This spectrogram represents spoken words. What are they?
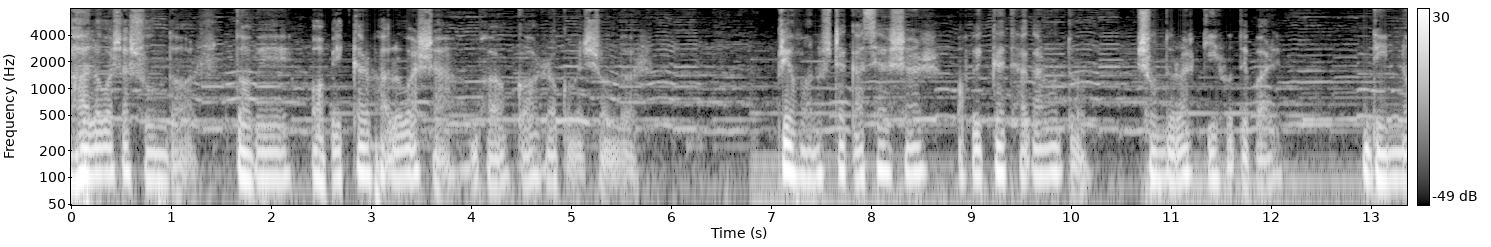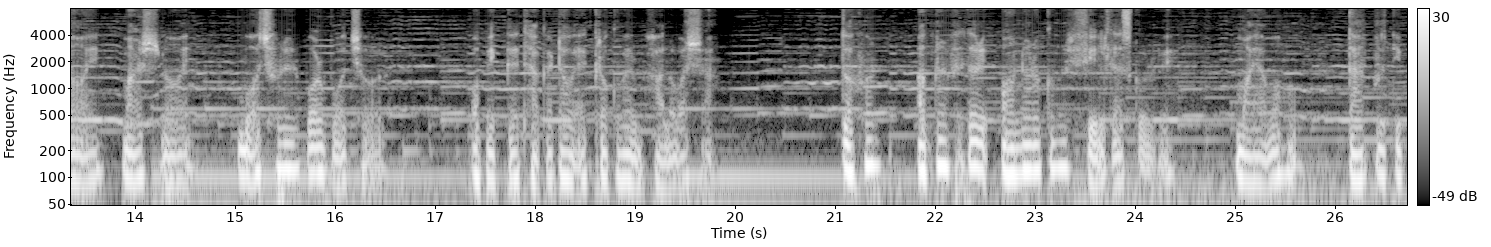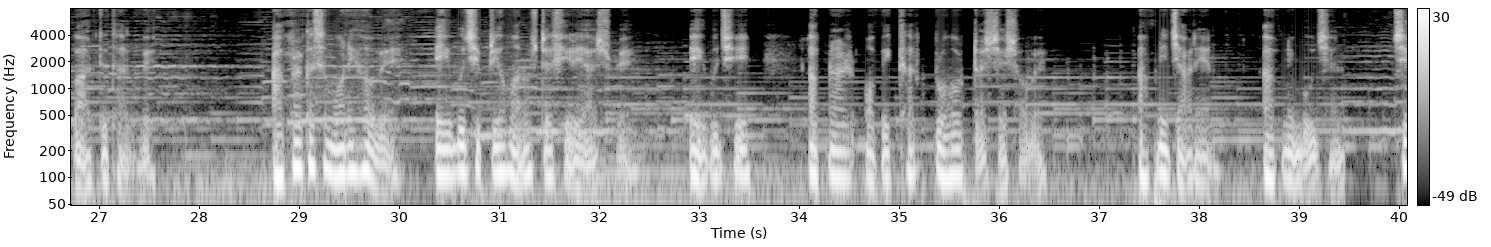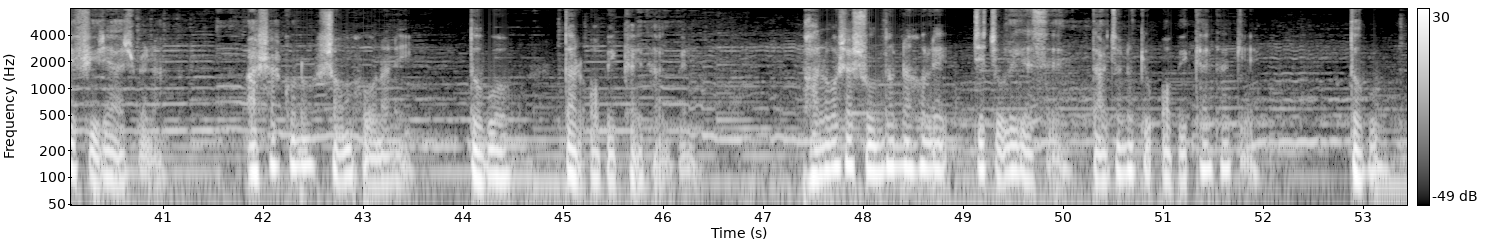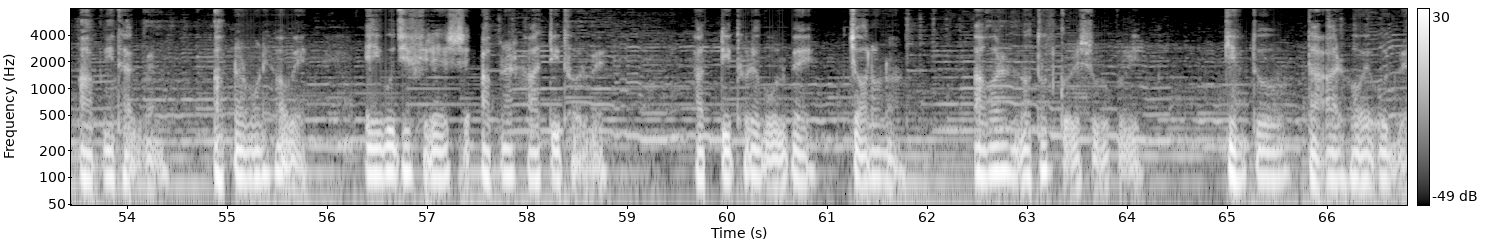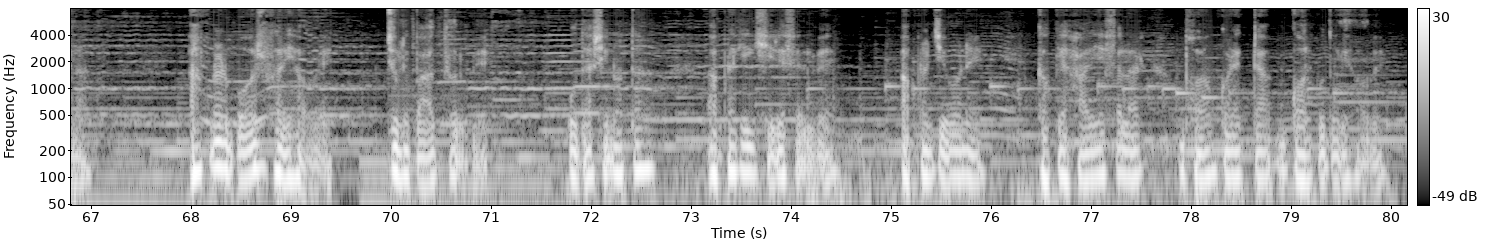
ভালোবাসা সুন্দর, তবে অপেক্ষার ভালোবাসা ভয়ঙ্কর রকমের সুন্দর। প্রিয় মানুষটা কাছে আসার অপেক্ষায় থাকার মতো সুন্দর আর কি হতে পারে? দিন নয়, মাস নয়, বছরের পর বছর অপেক্ষায় থাকাটাও এক রকমের ভালোবাসা। তখন আপনার ভেতরে অন্য রকমের ফিল কাজ করবে। মায়ামোহ তার প্রতি বাড়তে থাকবে। আপনার কাছে মনে হবে, এই বুঝি প্রিয় মানুষটা ফিরে আসবে। এই বুঝি আপনার অপেক্ষার প্রহরটা শেষ হবে। আপনি জানেন, আপনি বুঝেন যে ফিরে আসবে না। আসার কোনো সম্ভাবনা নেই, তবুও তার অপেক্ষায় থাকবেন। ভালোবাসা সুন্দর না হলে যে চলে গেছে, তার জন্য কেউ অপেক্ষায় থাকে? তবু আপনি থাকবেন। আপনার মনে হবে, এই বুঝি ফিরে এসে আপনার হাতটি ধরবে। হাতটি ধরে বলবে, চলো না, আবার নতুন করে শুরু করি। কিন্তু তা আর হয়ে উঠবে না। আপনার বয়স ভারী হবে, চুলে পাক ধরবে, উদাসীনতা আপনাকে ঘিরে ফেলবে। আপনার জীবনে কাউকে হারিয়ে ফেলার ভয়ঙ্কর একটা গল্প তৈরি হবে।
